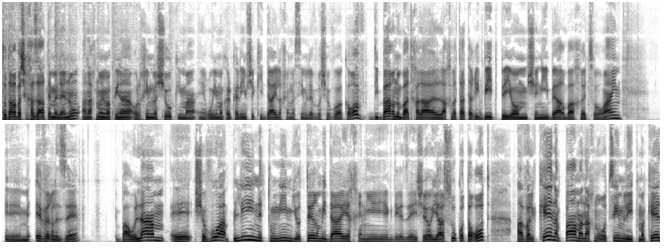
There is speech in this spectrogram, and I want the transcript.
תודה רבה שחזרתם אלינו. אנחנו עם הפינה הולכים לשוק עם האירועים הכלכליים שכדאי לכם לשים לב בשבוע הקרוב. דיברנו בהתחלה על החלטת הריבית ביום שני בארבע אחרי צהריים. אה, מעבר לזה, בעולם אה, שבוע בלי נתונים יותר מדי, איך אני אגדיר את זה, שיעשו כותרות, אבל כן הפעם אנחנו רוצים להתמקד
